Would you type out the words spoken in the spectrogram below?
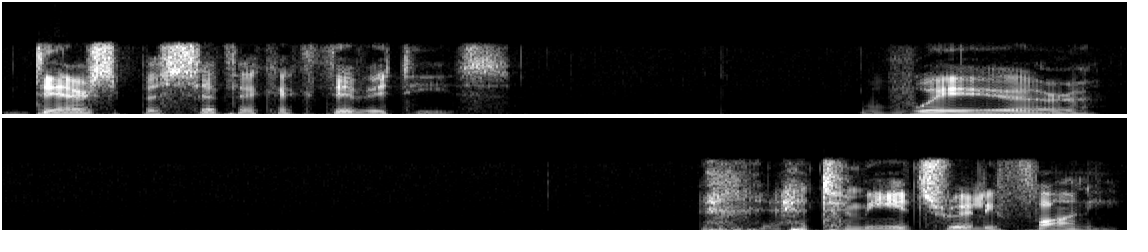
their specific activities where to me it's really funny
